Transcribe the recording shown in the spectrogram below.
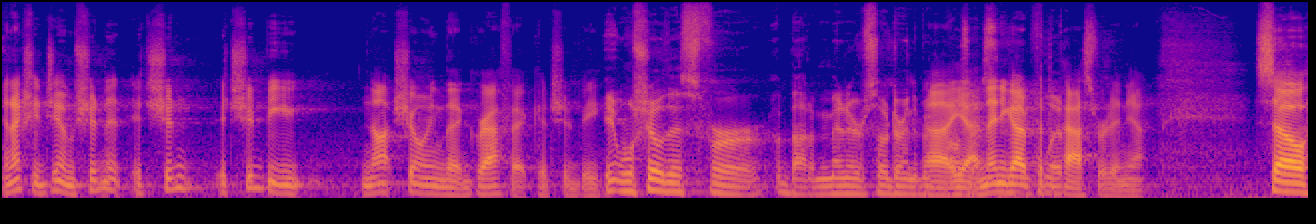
and actually, Jim, shouldn't it? It shouldn't. It should be not showing the graphic. It should be. It will show this for about a minute or so during the Uh, process. yeah, and then you got to put the password in. Yeah. So,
